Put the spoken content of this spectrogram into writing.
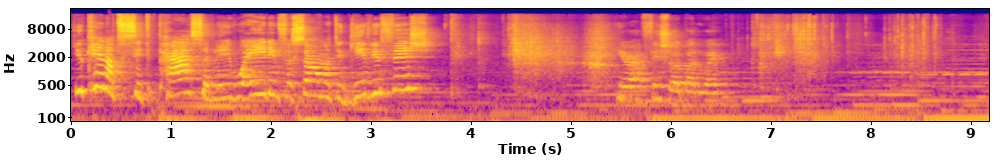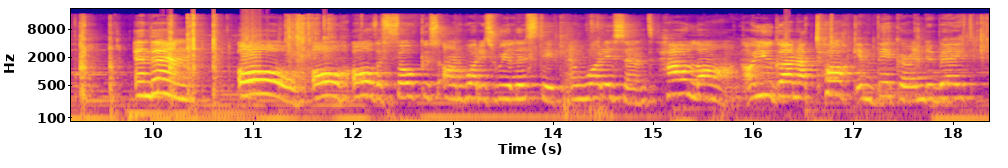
You cannot sit passively waiting for someone to give you fish. Here I oil, by the way. And then, oh, oh, oh, the focus on what is realistic and what isn't. How long are you gonna talk and bicker and debate?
